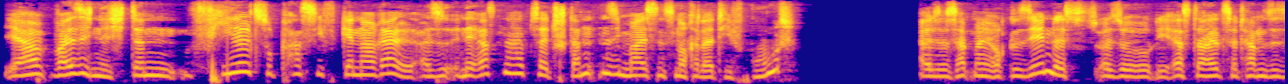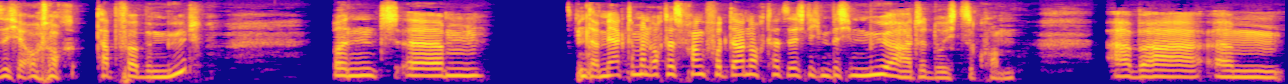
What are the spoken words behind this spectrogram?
ja, weiß ich nicht, dann viel zu passiv generell. Also in der ersten Halbzeit standen sie meistens noch relativ gut. Also das hat man ja auch gesehen, dass, also die erste Halbzeit haben sie sich ja auch noch tapfer bemüht. Und ähm, da merkte man auch, dass Frankfurt da noch tatsächlich ein bisschen Mühe hatte, durchzukommen. Aber ähm,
